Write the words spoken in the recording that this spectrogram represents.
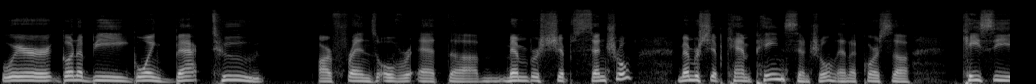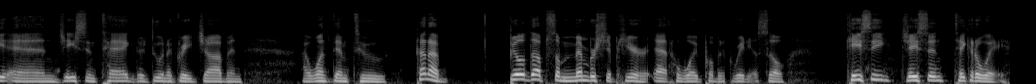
we're going to be going back to our friends over at uh, Membership Central, Membership Campaign Central. And of course, uh, Casey and Jason Tag, they're doing a great job. And I want them to kind of build up some membership here at Hawaii Public Radio. So, Casey, Jason, take it away.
